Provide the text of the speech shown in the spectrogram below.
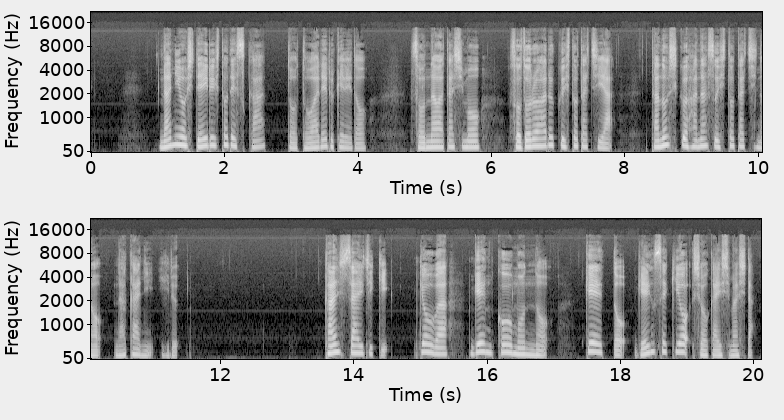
「何をしている人ですか?」と問われるけれどそんな私もそぞろ歩く人たちや楽しく話す人たちの中にいる。監視祭時期今日は現校門の慶と原石を紹介しました。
